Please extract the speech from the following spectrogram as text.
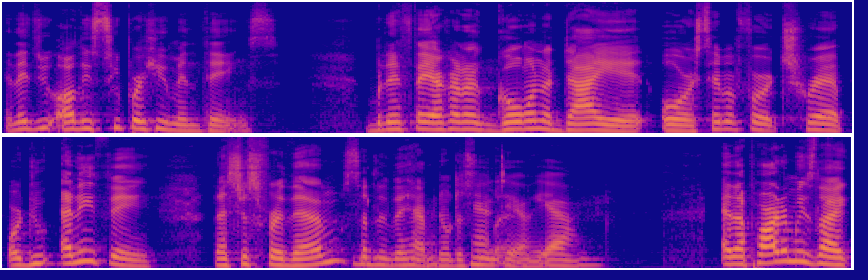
And they do all these superhuman things. But if they are going to go on a diet or save up for a trip or do anything that's just for them, suddenly they have no discipline. Can't do. Yeah. And a part of me is like,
